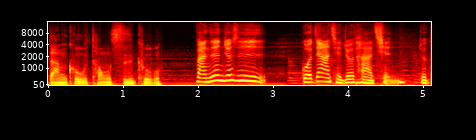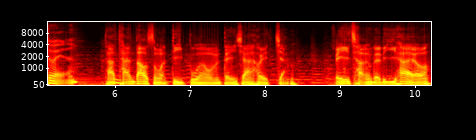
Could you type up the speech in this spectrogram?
党库通私库，反正就是国家的钱就是他的钱就对了。他贪到什么地步啊？我们等一下会讲，非常的厉害哦。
